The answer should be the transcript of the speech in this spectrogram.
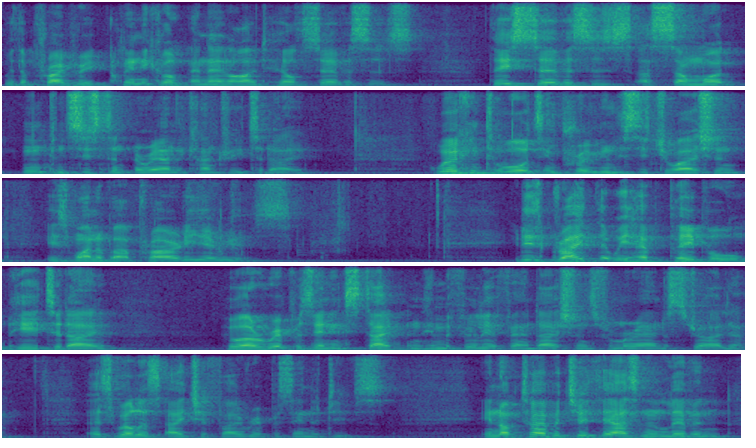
with appropriate clinical and allied health services. These services are somewhat inconsistent around the country today. Working towards improving this situation is one of our priority areas. It is great that we have people here today who are representing state and haemophilia foundations from around Australia, as well as HFA representatives. In October 2011,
